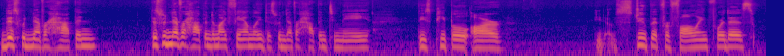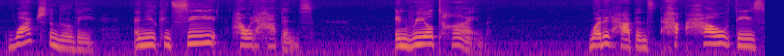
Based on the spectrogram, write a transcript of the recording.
this would never happen. This would never happen to my family. This would never happen to me. These people are, you know, stupid for falling for this. Watch the movie and you can see how it happens in real time. What it happens, how, these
